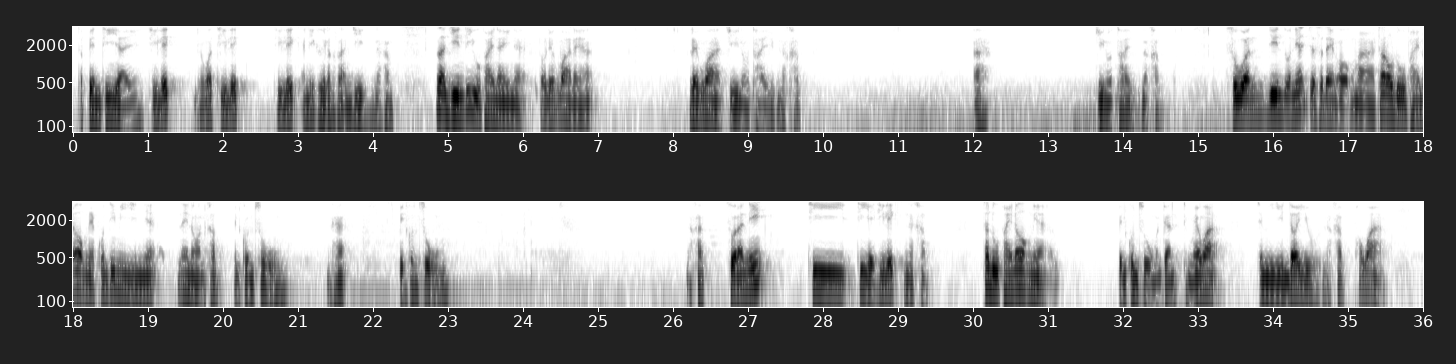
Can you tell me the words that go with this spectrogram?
ถ้าเป็นที่ใหญ่ทีเล็กหรือว่าทีเล็กทีเล็กอันนี้คือลักษณะยีนนะครับ ลักษณะยีนที่อยู่ภายในเนี่ยเราเรียกว่าอะไรฮะ เรียกว่า genotype นะครับ อ่า genotype นะครับ ส่วนยีนตัวเนี้ยจะแสดงออกมา ถ้าเราดูภายนอกเนี่ย คนที่มียีนเนี้ยแน่นอนครับ เป็นคนสูง นะฮะเป็นคนสูงนะครับส่วนอันนี้ที่ที่ใหญ่ที่เล็กนะครับ ถ้าดูภายนอกเนี่ยเป็นคนสูงเหมือนกัน ถึงแม้ว่าจะมียีนด้อยอยู่นะครับ เพราะว่า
